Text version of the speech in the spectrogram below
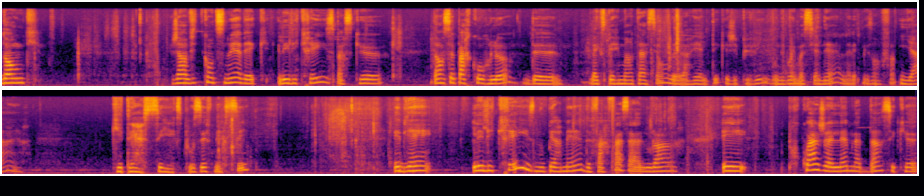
Donc, j'ai envie de continuer avec l'hélicrise parce que dans ce parcours-là de l'expérimentation de la réalité que j'ai pu vivre au niveau émotionnel avec mes enfants hier, qui était assez explosif, merci, eh bien, l'hélicrise nous permet de faire face à la douleur. Et pourquoi je l'aime là-dedans, c'est que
